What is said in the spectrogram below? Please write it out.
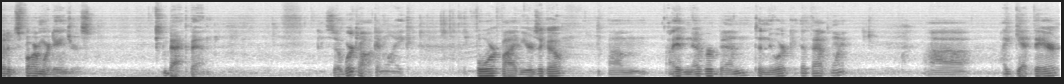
But it was far more dangerous back then. So we're talking like four or five years ago. Um, I had never been to Newark at that point. Uh, I get there,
